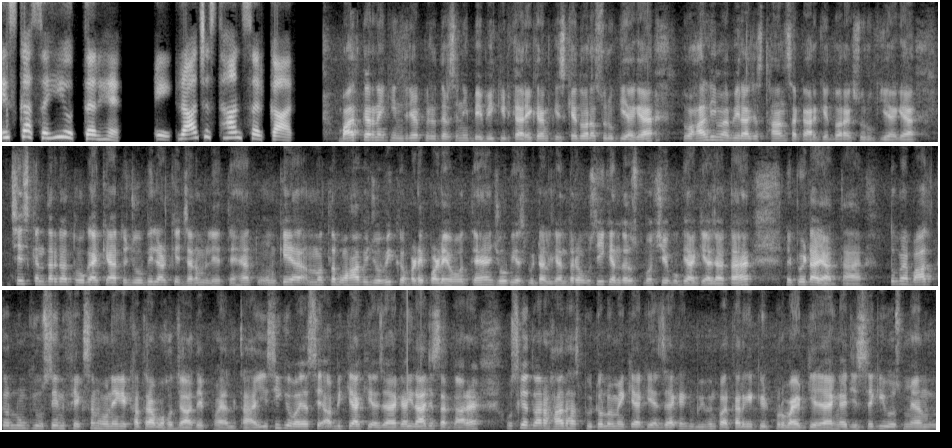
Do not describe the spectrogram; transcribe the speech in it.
इसका सही उत्तर है, ए, राजस्थान सरकार। बात करने की इंद्रिया प्रदर्शनी बेबी किट कार्यक्रम किसके द्वारा शुरू किया गया? तो हाल ही में अभी राजस्थान सरकार के द्वारा शुरू किया गया। अच्छा इसके अंतर्गत होगा क्या? तो जो भी लड़के जन्म लेते हैं तो उनके मतलब वहाँ भी जो भी कपड़े पड़े होते हैं, जो भी हॉस्पिटल के अंदर उसी के अंदर उस बच्चे को क्या किया जाता है? लपेटा जाता है। तो मैं बात कर लूँ कि उससे इन्फेक्शन होने के खतरा बहुत ज़्यादा फैलता है। इसी की वजह से अभी क्या किया जाएगा राज्य सरकार है, उसके द्वारा हर हॉस्पिटलों में क्या किया जाएगा कि विभिन्न प्रकार के किट प्रोवाइड किया जाएगा, जिससे कि उसमें हम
